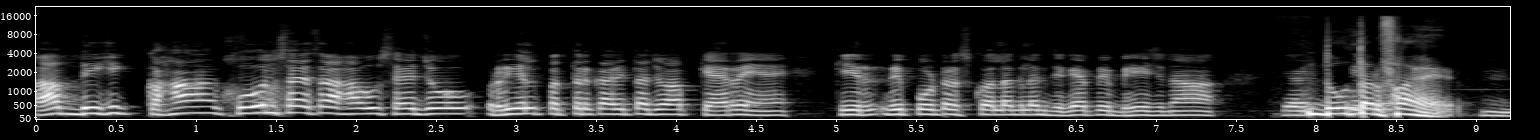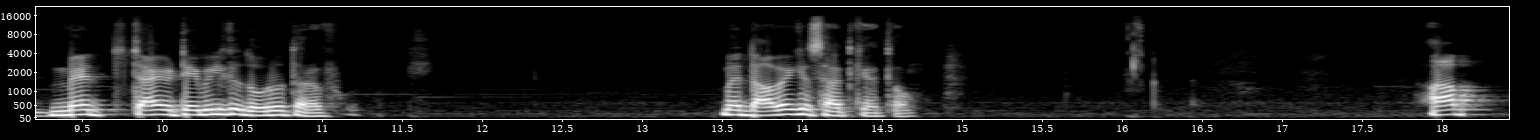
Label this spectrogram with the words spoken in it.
आप देखिए कहाँ कौन सा ऐसा हाउस है जो रियल पत्रकारिता जो आप कह रहे हैं कि रिपोर्टर्स को अलग अलग जगह पे भेजना दो तरफा है। मैं चाहे टेबल के दोनों तरफ़ हूँ। मैं दावे के साथ कहता हूँ। आप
